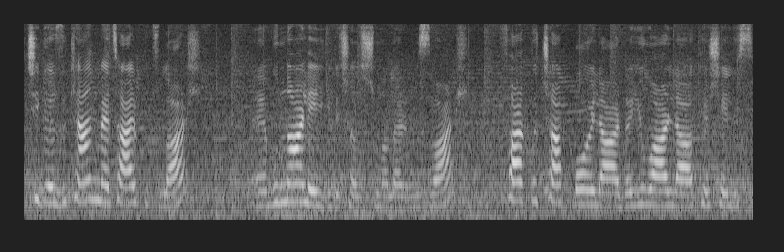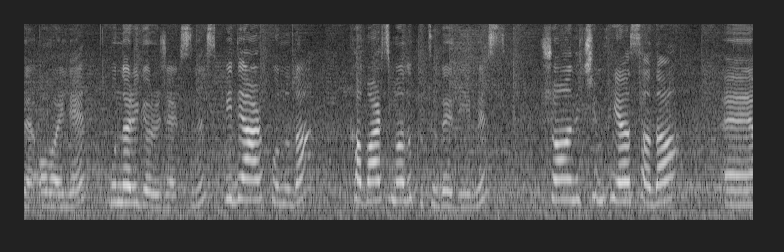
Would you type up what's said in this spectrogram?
içi gözüken metal kutular. E, Bunlarla ilgili çalışmalarımız var. Farklı çap boylarda, yuvarlağı, köşelisi, ovali bunları göreceksiniz. Bir diğer konu da kabartmalı kutu dediğimiz. Şu an için piyasada e,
